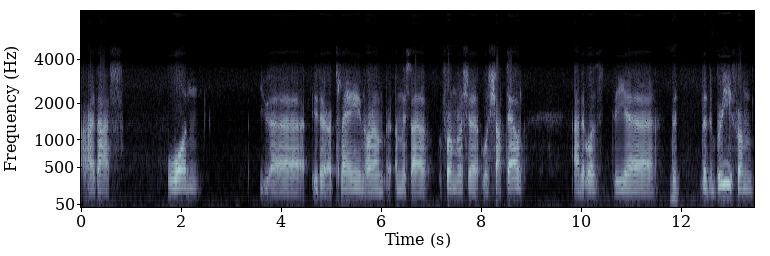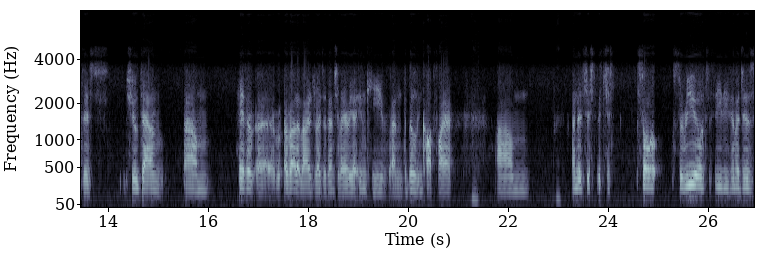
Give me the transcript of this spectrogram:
are that one, uh, either a plane or a, a, missile from Russia was shot down, and it was the uh, the the debris from this shoot down. Um, hit a, a, a, rather large residential area in Kiev, and the building caught fire. Um, and it's just it's just so surreal to see these images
